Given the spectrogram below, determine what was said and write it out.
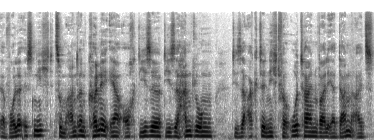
er wolle es nicht. Zum anderen könne er auch diese, diese Handlungen diese Akte nicht verurteilen, weil er dann als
